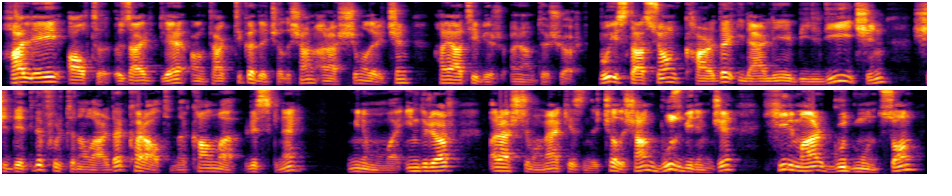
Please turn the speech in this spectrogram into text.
Halley 6 özellikle Antarktika'da çalışan araştırmalar için hayati bir önem taşıyor. Bu istasyon karda ilerleyebildiği için şiddetli fırtınalarda kar altında kalma riskine minimuma indiriyor. Araştırma merkezinde çalışan buz bilimci Hilmar Gudmundsson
